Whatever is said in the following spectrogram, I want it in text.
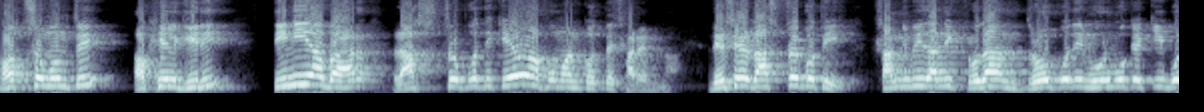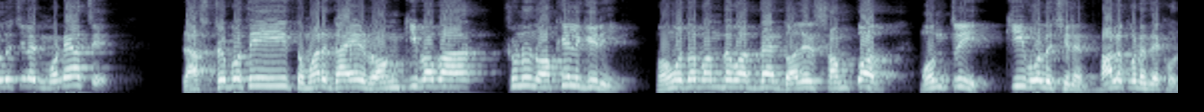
মৎস্যমন্ত্রী অখিল গিরি, তিনি আবার রাষ্ট্রপতিকেও অপমান করতে ছাড়েন না। দেশের রাষ্ট্রপতি, সাংবিধানিক প্রধান দ্রৌপদী মুর্মুকে কি বলেছিলেন মনে আছে? রাষ্ট্রপতি, তোমার গায়ে রং কি বাবা? শুনুন, অখিল গিরি, মমতা বন্দ্যোপাধ্যায় দলের সম্পদ মন্ত্রী কি বলেছিলেন? ভালো করে দেখুন।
